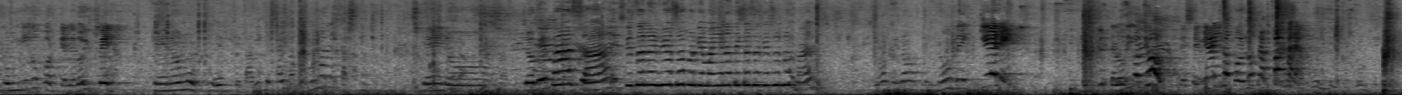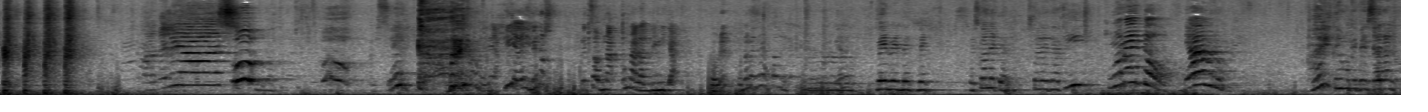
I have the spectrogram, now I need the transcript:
conmigo porque le doy pena. Que no, mujer, que David te ha ido con una del castillo. Que no. Lo que pasa es que estás nervioso porque mañana te casas y eso es normal. No, que no, que no me quiere. Te lo digo yo, que se me ha ido con otra pájara. ¡Cornelias! Sí, no me ve aquí, eh, menos me he echado una, lagrimilla. Pobre, no me veas, padre. Ven, ven, ven, ven. Escóndete. Escóndete aquí. ¡Un momento! ¡Ya abro! Ay, tengo que pensar algo.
